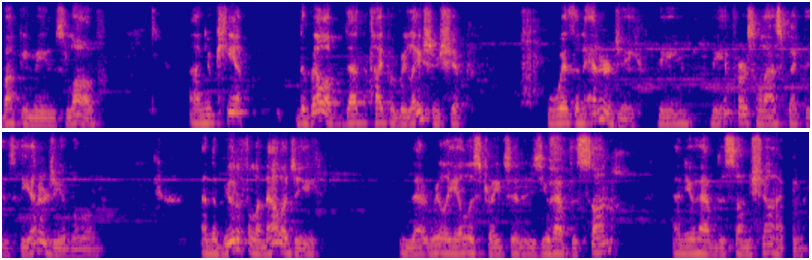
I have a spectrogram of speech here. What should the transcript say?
bhakti means love. And you can't develop that type of relationship with an energy. The, the impersonal aspect is the energy of the Lord. And the beautiful analogy that really illustrates it is you have the sun and you have the sunshine.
